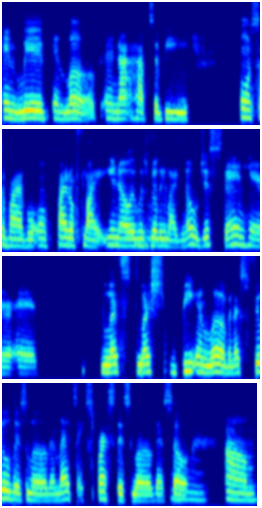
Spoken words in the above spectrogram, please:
and live in love and not have to be on survival on fight or flight you know it was mm-hmm. really like no just stand here and let's let's be in love and let's feel this love and let's express this love. And so mm. um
